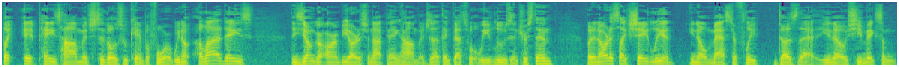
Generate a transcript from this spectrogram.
but it pays homage to those who came before. We don't. A lot of days, these younger R&B artists are not paying homage, and I think that's what we lose interest in. But an artist like Shay Leah, you know, masterfully does that. You know, she makes some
